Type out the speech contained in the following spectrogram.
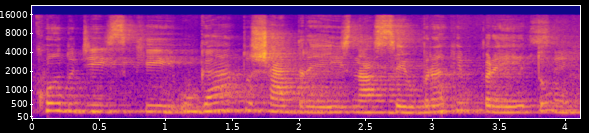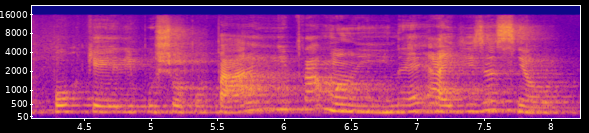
quando diz que o gato xadrez nasceu branco e preto, Sim. porque ele puxou para o pai e para a mãe, né? Aí diz assim, ó.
